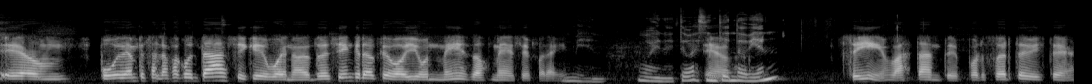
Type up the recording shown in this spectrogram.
em, pude empezar la facultad, así que bueno, recién creo que voy un mes, dos meses por ahí. Bien, bueno, ¿y te vas sintiendo em, bien? Sí, bastante, por suerte, viste,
